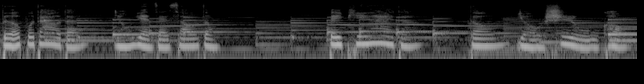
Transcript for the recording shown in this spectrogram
得不到的。永远在骚动，被偏爱的都有恃无恐。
